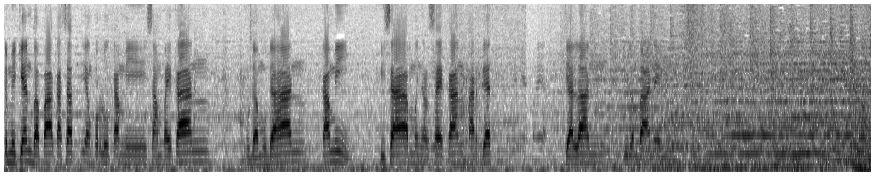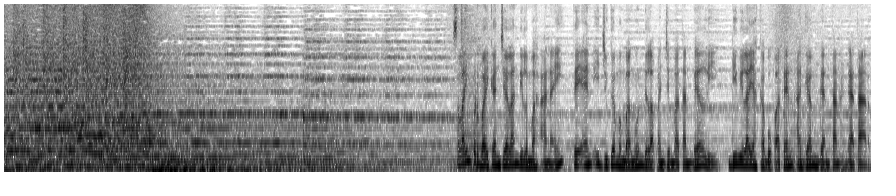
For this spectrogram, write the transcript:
Demikian Bapak Kasat yang perlu kami sampaikan. Mudah-mudahan kami bisa menyelesaikan target jalan di Lembah Ane ini. Selain perbaikan jalan di Lembah Anai, TNI juga membangun delapan jembatan beli di wilayah Kabupaten Agam dan Tanah Datar.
